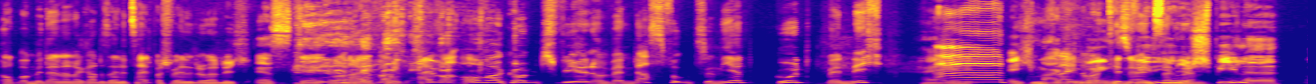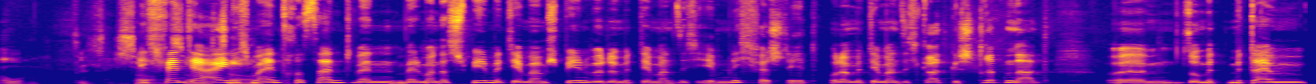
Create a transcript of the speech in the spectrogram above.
ob man miteinander gerade seine Zeit verschwendet oder nicht. Date. Einfach, einfach Overcooked spielen und wenn das funktioniert, gut. Wenn nicht, Hey, ah, ich mag vielleicht nochmal Tinder. Videospiele. Oh, ich, Ich fände ja eigentlich ciao. mal interessant, wenn, wenn man das Spiel mit jemandem spielen würde, mit dem man sich eben nicht versteht. Oder mit dem man sich gerade gestritten hat. Ähm, so mit, mit deinem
